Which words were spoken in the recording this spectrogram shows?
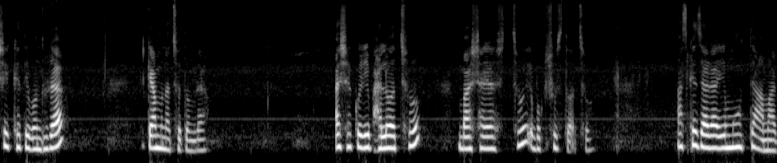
শিক্ষার্থী বন্ধুরা, কেমন আছো তোমরা? আশা করি ভালো আছো, বাসায় আসছো এবং সুস্থ আছো। আজকে যারা এই মুহূর্তে আমার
